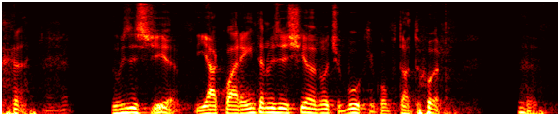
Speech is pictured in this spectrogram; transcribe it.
Não existia. E há 40 não existia notebook, computador.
